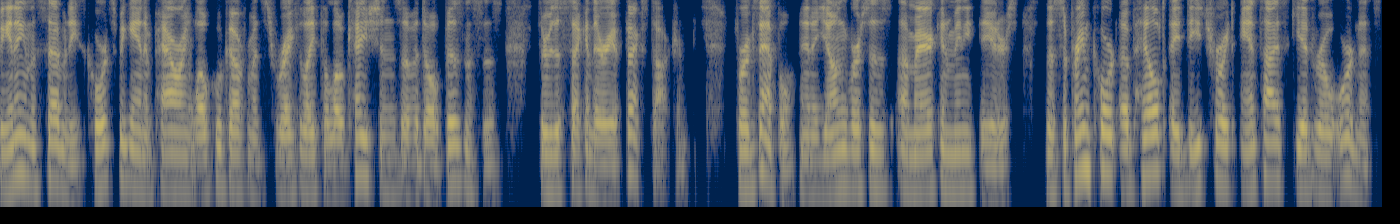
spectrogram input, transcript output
Beginning in the 70s, courts began empowering local governments to regulate the locations of adult businesses through the secondary effects doctrine. For example, in a Young versus American mini theaters, the Supreme Court upheld a Detroit anti skid row ordinance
